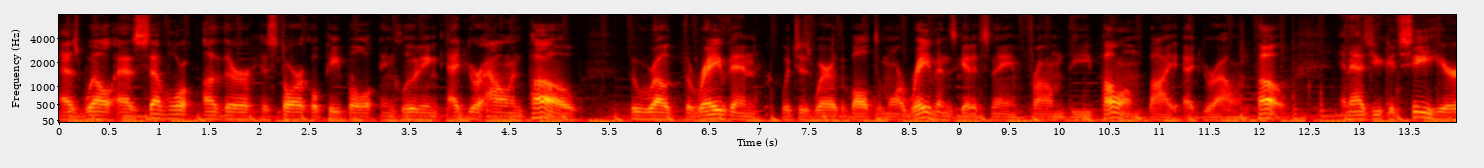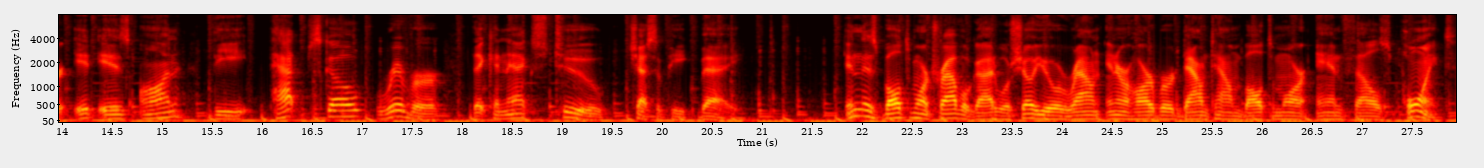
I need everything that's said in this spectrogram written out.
as well as several other historical people, including Edgar Allan Poe, who wrote The Raven, which is where the Baltimore Ravens get its name from the poem by Edgar Allan Poe. And as you can see here, it is on the Patapsco River that connects to Chesapeake Bay. In this Baltimore travel guide, we'll show you around Inner Harbor, downtown Baltimore, and Fells Point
